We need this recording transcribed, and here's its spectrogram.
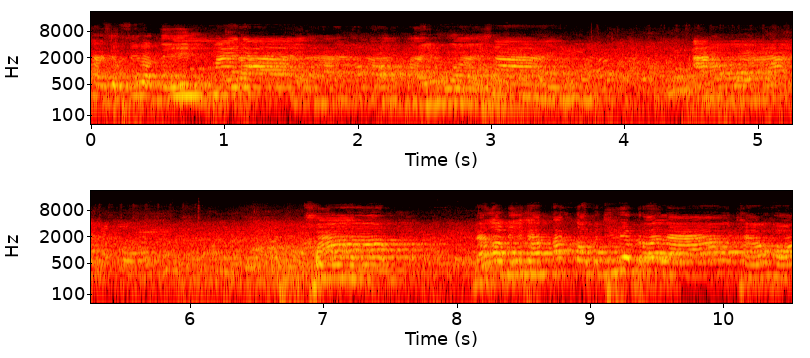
ถ่ายเซลฟี่แบบนี้ไม่ได้นะฮะต้องปลอดภัยด้วยใช่อะเอาละฮะครับและตอนนี้ครับตั้งโต๊ะเป็นที่เรียบร้อยแล้ว แถวของ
